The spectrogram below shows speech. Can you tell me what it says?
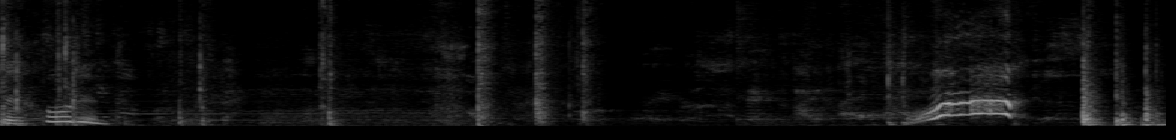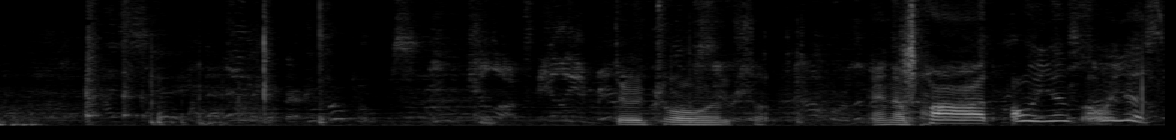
Just hold it. They're trolling so. And a pod. Oh yes, oh yes.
